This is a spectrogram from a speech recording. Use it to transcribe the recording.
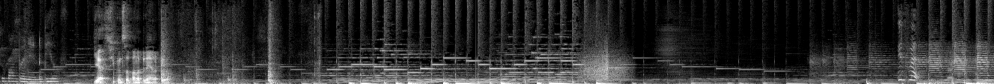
slip on banana peels? Yes, you can slip on a banana peel. Different.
